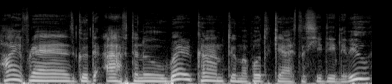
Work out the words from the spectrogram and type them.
Hi friends, good afternoon. Welcome to my podcast CD review.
